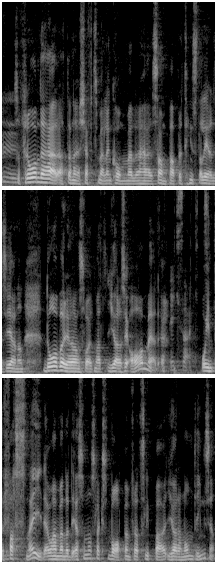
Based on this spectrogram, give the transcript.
Mm. Så från det här att den här käftsmällen kom eller det här sandpappret installerades i hjärnan. Då börjar ansvaret med att göra sig av med det. Exakt. Och inte fastna i det och använda det som någon slags vapen för att slippa göra någonting sen.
